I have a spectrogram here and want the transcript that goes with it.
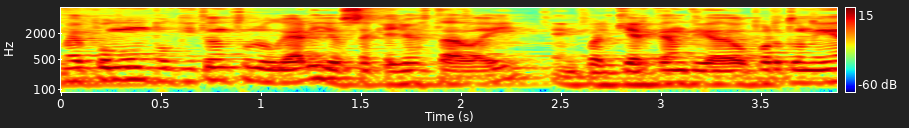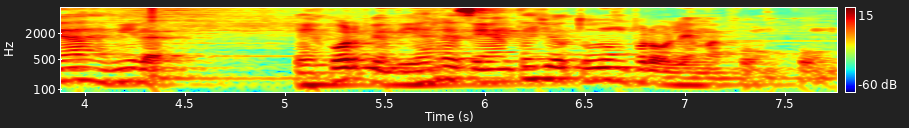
me pongo un poquito en tu lugar y yo sé que yo he estado ahí en cualquier cantidad de oportunidades. Mira, Scorpio, en días recientes yo tuve un problema con, con,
